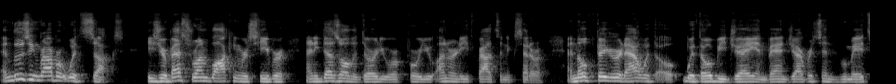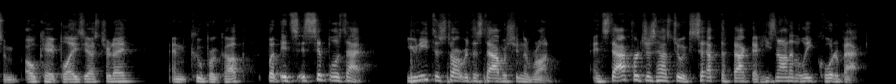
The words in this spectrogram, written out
And losing Robert Woods sucks. He's your best run blocking receiver, and he does all the dirty work for you underneath routes and et cetera. And they'll figure it out with with OBJ and Van Jefferson, who made some okay plays yesterday, and Cooper Kupp. But it's as simple as that. You need to start with establishing the run. And Stafford just has to accept the fact that he's not an elite quarterback.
